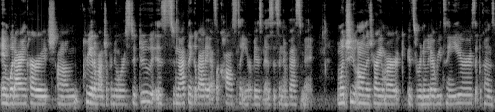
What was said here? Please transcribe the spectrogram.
And what I encourage um, creative entrepreneurs to do is to not think about it as a cost in your business; it's an investment. Once you own the trademark, it's renewed every 10 years. It becomes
